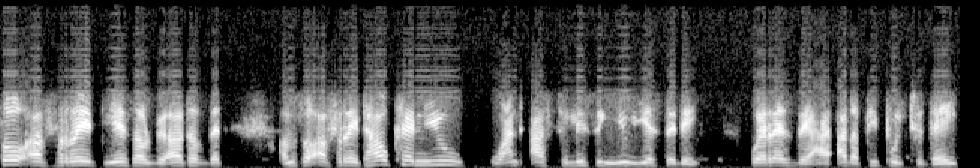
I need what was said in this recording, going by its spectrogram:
so afraid. Yes, I'll be out of that. I'm so afraid. How can you want us to listen you yesterday, whereas there are other people today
